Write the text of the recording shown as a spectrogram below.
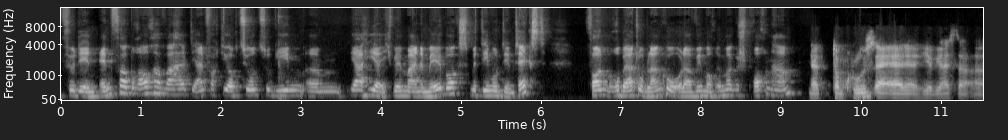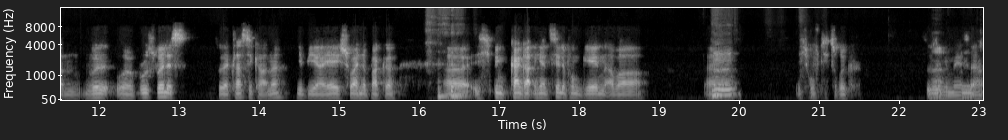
für den Endverbraucher war halt die, einfach die Option zu geben, ähm, ja, hier, ich will meine Mailbox mit dem und dem Text von Roberto Blanco oder wem auch immer gesprochen haben. Ja, Tom Cruise, äh, äh hier, wie heißt er? Ähm, Will, Bruce Willis, so der Klassiker, ne? Yippie, Schweinebacke äh, ich bin, kann gerade nicht ans Telefon gehen, aber äh, mhm. ich rufe dich zurück. So ja, sinngemäß, und, ja.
